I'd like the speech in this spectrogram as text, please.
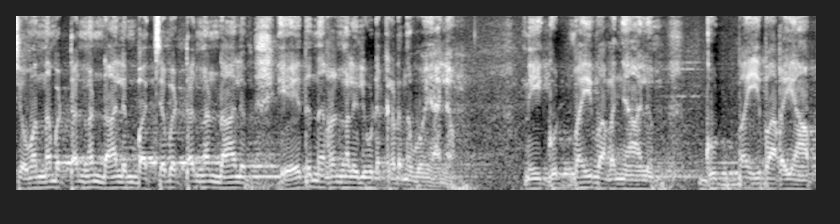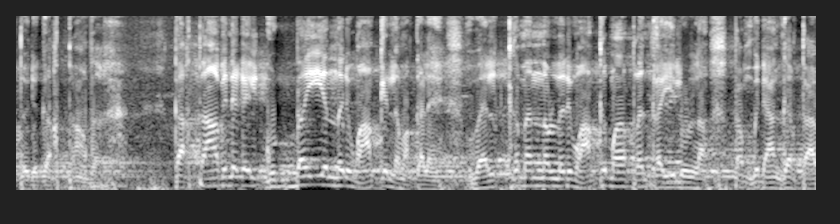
ചുവന്ന വെട്ടം കണ്ടാലും പച്ചവെട്ടം കണ്ടാലും ഏത് നിറങ്ങളിലൂടെ കടന്നു പോയാലും നീ ഗുഡ് ബൈ പറഞ്ഞാലും ഗുഡ് ബൈ പറയാത്തൊരു കർത്താവ്. കർത്താവിന്റെ കയ്യിൽ ഗുഡ് ബൈ എന്നൊരു വാക്കില്ല മക്കളെ. വെൽക്കം എന്നുള്ളൊരു വാക്ക് മാത്രം കയ്യിലുള്ള തമ്പുരാൻ കർത്താവ്.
